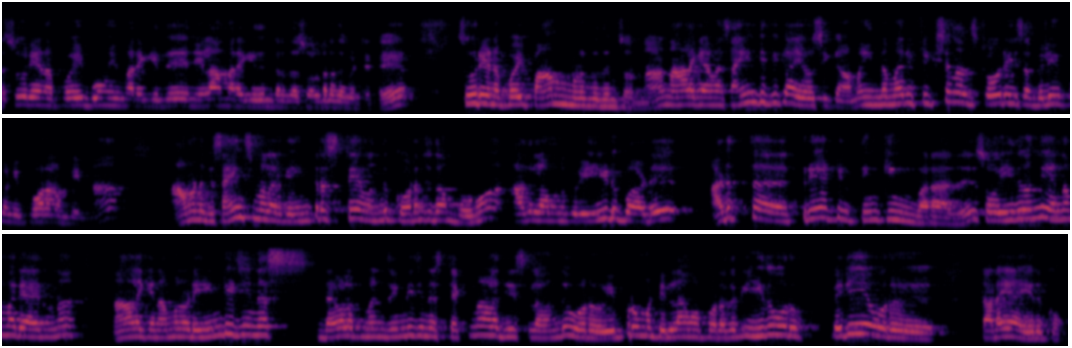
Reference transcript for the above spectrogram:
சூரியனை போய் பூமி மறைக்குது நிலா மறைக்குதுன்றத சொல்றதை விட்டுட்டு சூரியனை போய் பாம்பு முழுங்குதுன்னு சொன்னா நாளைக்கு அவன் சயின்டிபிக்கா யோசிக்காம இந்த மாதிரி ஃபிக்ஷனல் ஸ்டோரிஸை பிலீவ் பண்ணி போறான் அப்படின்னா அவனுக்கு சயின்ஸ் மேல இருக்க இன்ட்ரெஸ்டே வந்து குறைஞ்சுதான் போகும். அதுல அவனுக்கு ஒரு ஈடுபாடு அடுத்த கிரியேட்டிவ் திங்கிங் வராது. சோ இது வந்து என்ன மாதிரி ஆயிரும்னா நாளைக்கு நம்மளுடைய இண்டிஜினஸ் டெவலப்மெண்ட்ஸ் இண்டிஜினஸ் டெக்னாலஜிஸ்ல வந்து ஒரு இம்ப்ரூவ்மெண்ட் இல்லாம போறதுக்கு இது ஒரு பெரிய ஒரு தடையா இருக்கும்.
